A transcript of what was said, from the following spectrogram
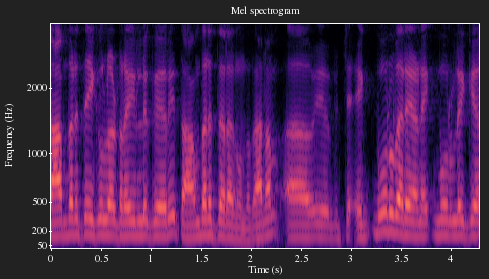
താമ്പരത്തേക്കുള്ള ട്രെയിനിൽ കയറി താമ്പരത്ത് ഇറങ്ങുന്നു കാരണം എഗ്മൂർ വരെയാണ്. എഗ്മൂറിലേക്ക്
